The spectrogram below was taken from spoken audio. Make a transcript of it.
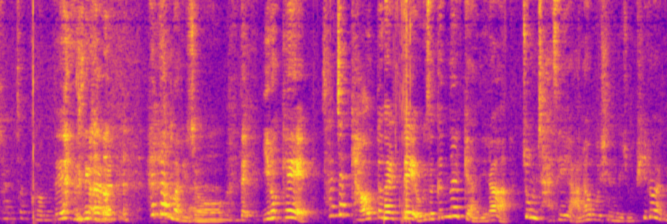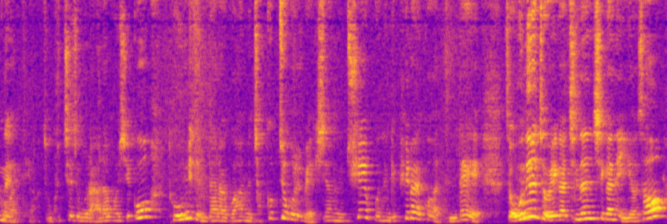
살짝 그런데? 생각을 했단 말이죠. 근데 이렇게 살짝 갸우뚱할 때 여기서 끝날 게 아니라 좀 자세히 알아보시는 게 좀 필요할 것 네. 같아요. 좀 구체적으로 알아보시고 도움이 된다라고 하면 적극적으로 좀 액션을 취해 보는 게 필요할 것 같은데 자, 오늘은 저희가 지난 시간에 이어서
